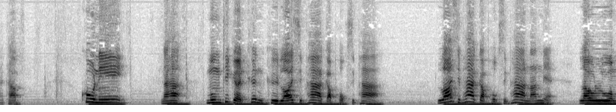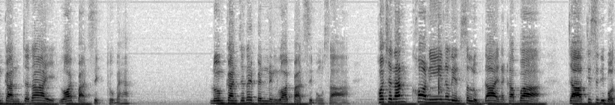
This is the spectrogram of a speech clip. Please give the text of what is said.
นะครับ คู่นี้นะฮะมุมที่เกิดขึ้นคือ 115 กับ 65 115 กับ 65 นั้นเนี่ย เรารวมกันจะได้ 180 ถูกไหมฮะ รวมกันจะได้เป็น 180 องศา เพราะฉะนั้นข้อนี้นักเรียนสรุปได้นะครับว่า จากทฤษฎีบท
